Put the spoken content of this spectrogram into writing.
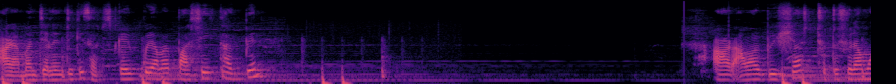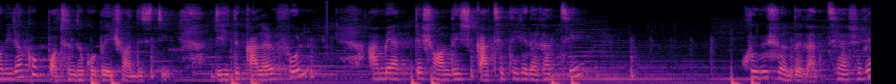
আর আমার চ্যানেলটিকে সাবস্ক্রাইব করে আমার পাশেই থাকবেন। আর আমার বিশ্বাস ছোট সোনামণিরা খুব পছন্দ করবে এই সন্দেশটি। যেহেতু কালারফুল আমি একটা সন্দেশ কাছে থেকে দেখাচ্ছি। খুবই সুন্দর লাগছে আসলে।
